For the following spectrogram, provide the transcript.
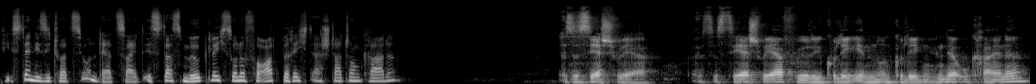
Wie ist denn die Situation derzeit? Ist das möglich, so eine Vorortberichterstattung gerade? Es ist sehr schwer. Es ist sehr schwer für die Kolleginnen und Kollegen in der Ukraine.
